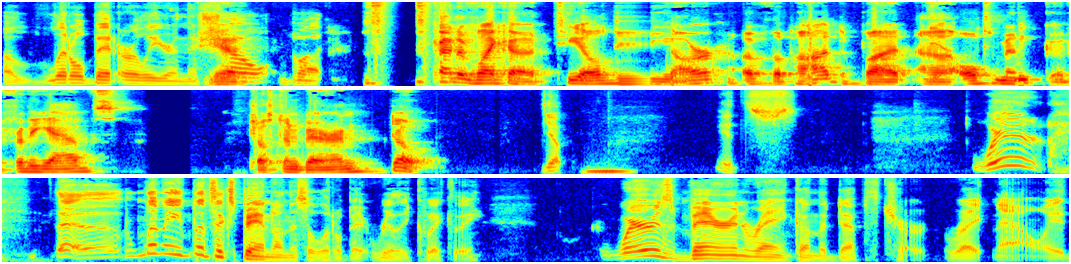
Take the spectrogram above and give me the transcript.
a little bit earlier in the show, yeah. but kind of like a TLDR of the pod. But uh, yeah. ultimately, good for the Avs. Justin Barron, dope. Yep. It's where uh, let me let's expand on this a little bit really quickly. Where is Barron rank on the depth chart right now? It,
